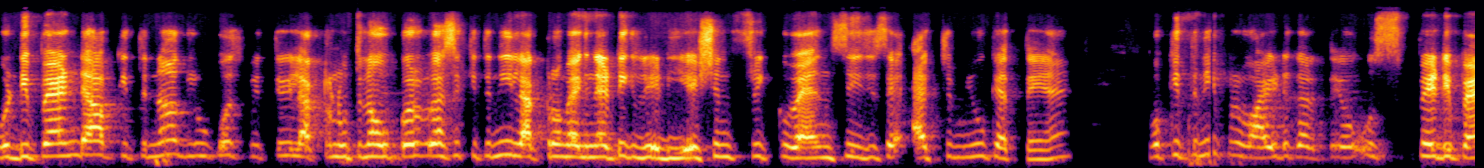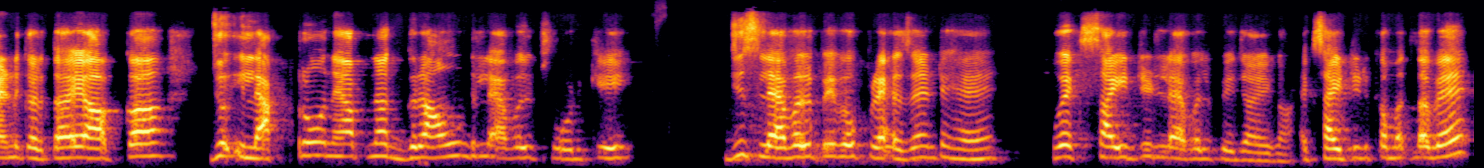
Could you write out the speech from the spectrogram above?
वो डिपेंड है आप कितना ग्लूकोज पीते इलेक्ट्रॉन उतना ऊपर, वैसे कितनी इलेक्ट्रोमैग्नेटिक रेडिएशन फ्रीक्वेंसी जिसे एच म्यू कहते हैं वो कितनी प्रोवाइड करते हो, उस पे डिपेंड करता है आपका जो इलेक्ट्रॉन है अपना ग्राउंड लेवल छोड़ के। जिस लेवल पे वो प्रेजेंट है, वो एक्साइटेड लेवल पे जाएगा। एक्साइटेड का मतलब है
